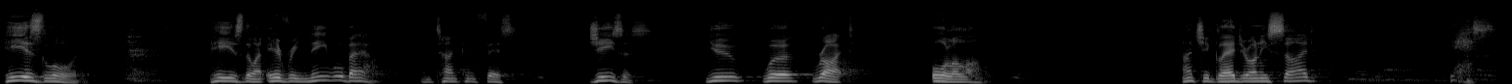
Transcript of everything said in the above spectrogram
He is Lord. He is the one. Every knee will bow and tongue confess. Jesus, you were right all along. Aren't you glad you're on his side? Yes.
